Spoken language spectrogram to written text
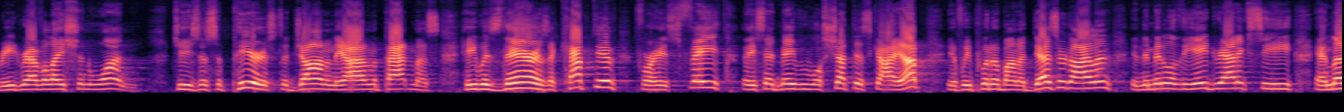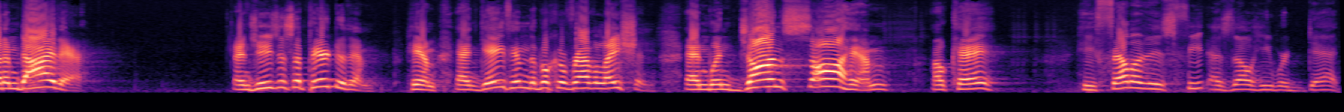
Read Revelation 1. Jesus appears to John on the island of Patmos. He was there as a captive for his faith. They said, maybe we'll shut this guy up if we put him on a desert island in the middle of the Adriatic Sea and let him die there. And Jesus appeared to them, him, and gave him the book of Revelation. And when John saw him, okay, he fell at his feet as though he were dead.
